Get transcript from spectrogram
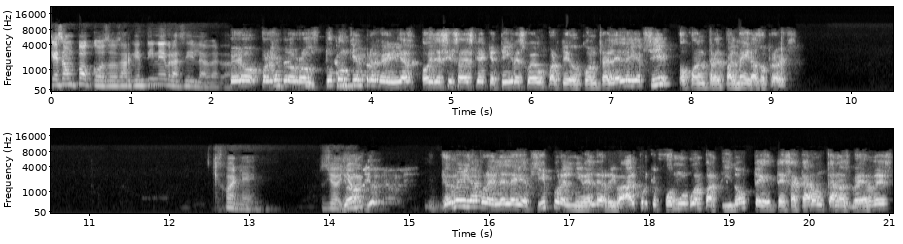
que, son pocos, los Argentina y Brasil, la verdad. Pero, por ejemplo, Rose, ¿tú con quién preferirías hoy decir, sabes qué, que Tigres juegue un partido? ¿Contra el LAFC o contra el Palmeiras otra vez? Híjole. Pues yo, yo, yo yo me iría por el LAFC, por el nivel de rival, porque fue muy buen partido. Te, sacaron canas verdes,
